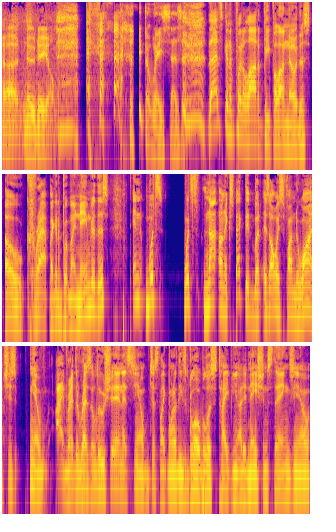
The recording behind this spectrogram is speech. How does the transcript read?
uh, New Deal. the way he says it. That's going to put a lot of people on notice. Oh crap! I got to put my name to this. And what's what's not unexpected, but is always fun to watch is you know I read the resolution. It's you know just like one of these globalist type United Nations things. You know,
